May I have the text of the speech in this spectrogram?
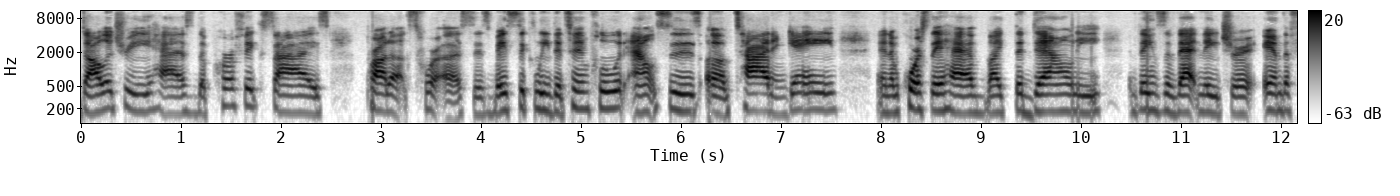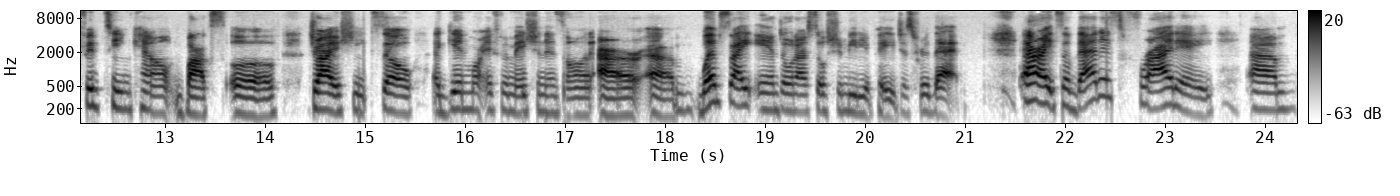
Dollar Tree has the perfect size products for us. It's basically the 10 fluid ounces of Tide and Gain. And of course, they have like the Downy things of that nature, and the 15 count box of dryer sheets. So, again, more information is on our um, website and on our social media pages for that. All right, so that is Friday. Um,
